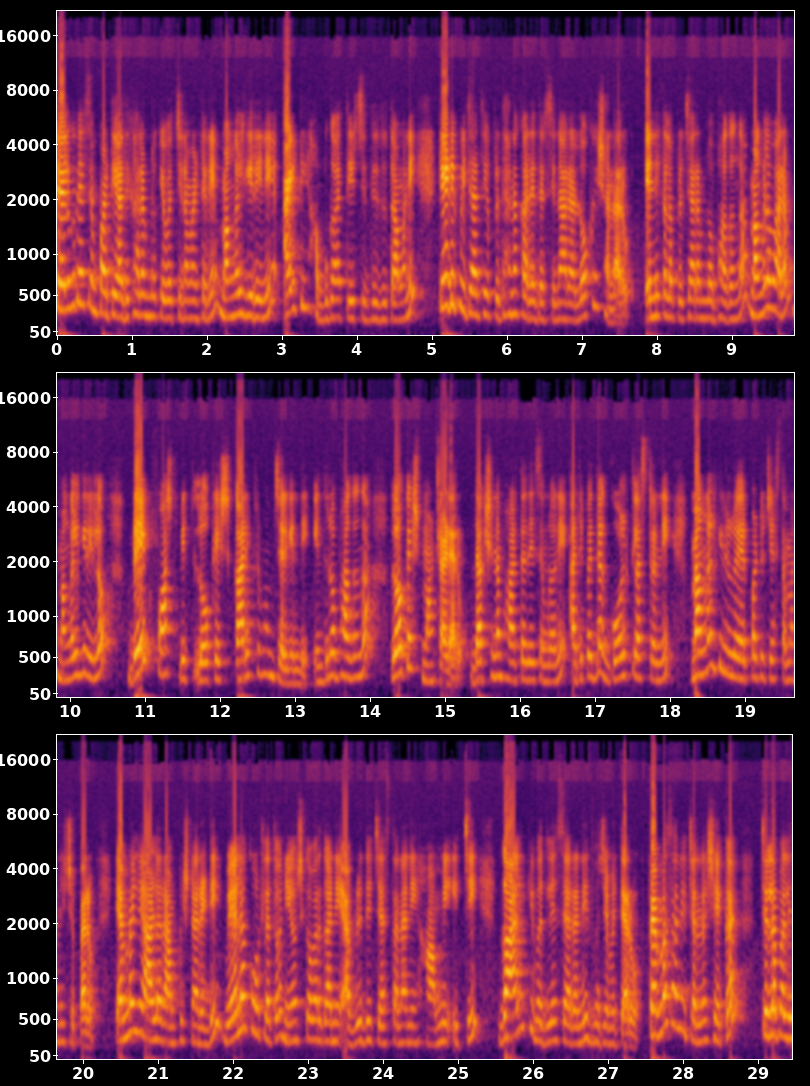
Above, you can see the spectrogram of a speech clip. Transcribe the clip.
తెలుగుదేశం పార్టీ అధికారంలోకి వచ్చిన వెంటనే మంగళగిరిని ఐటీ హబ్గా తీర్చిదిద్దుతామని టీడీపీ జాతీయ ప్రధాన కార్యదర్శి నారా లోకేష్ అన్నారు. ఎన్నికల ప్రచారంలో భాగంగా మంగళవారం మంగళగిరిలో బ్రేక్ ఫాస్ట్ విత్ లోకేష్ కార్యక్రమం జరిగింది. ఇందులో భాగంగా లోకేష్ మాట్లాడారు. దక్షిణ భారతదేశంలోని అతిపెద్ద గోల్డ్ క్లస్టర్ని మంగళగిరిలో ఏర్పాటు చేస్తామని చెప్పారు. ఎమ్మెల్యే ఆళ్ళ రామకృష్ణారెడ్డి వేల కోట్లతో నియోజకవర్గాన్ని అభివృద్ధి చేస్తానని హామీ ఇచ్చి గాలికి వదిలేశారని ధ్వజమెత్తారు. పెమ్మసాని చంద్రశేఖర్ చిల్లపల్లి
